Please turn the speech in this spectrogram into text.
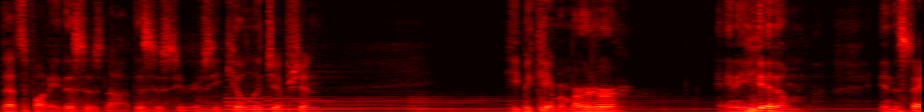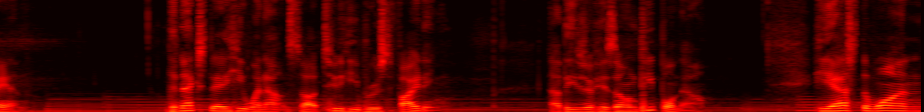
That's funny. This is not. This is serious. He killed an Egyptian. He became a murderer and he hit him in the sand. The next day, he went out and saw two Hebrews fighting. Now, these are his own people now. He asked the one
